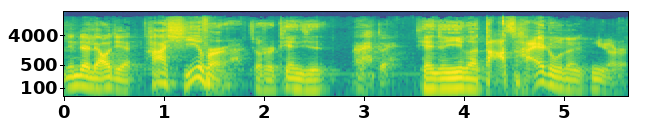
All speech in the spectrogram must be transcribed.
您这了解？他媳妇儿就是天津，哎，对，天津一个大财主的女儿，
